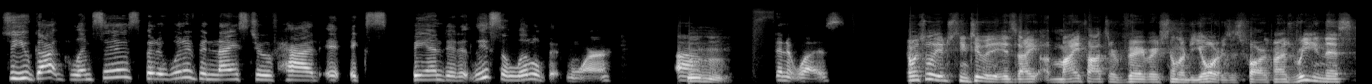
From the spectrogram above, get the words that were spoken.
so you got glimpses but it would have been nice to have had it expanded at least a little bit more um, Mhm. than it was And what's really interesting too is I my thoughts are very very similar to yours as far as when I was reading this,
